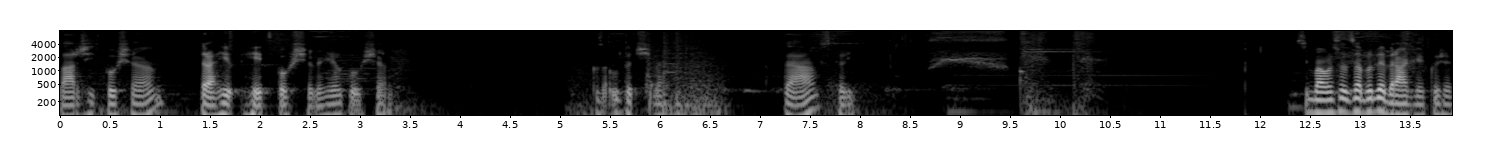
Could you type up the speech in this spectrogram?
large hit potion, teda hit, potion, heal potion. Jako zautočíme. Tak, skvělý. Si mám se za blbě bránit, jakože.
